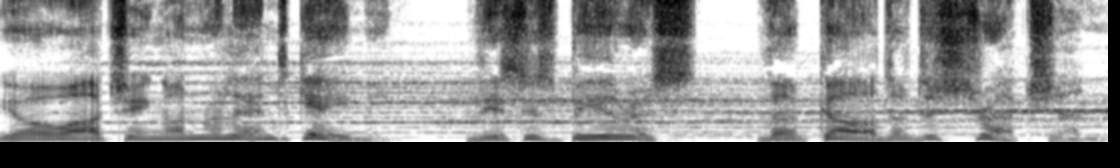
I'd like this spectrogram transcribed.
You're watching UnrealEnt Gaming. This is Beerus, the god of destruction.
